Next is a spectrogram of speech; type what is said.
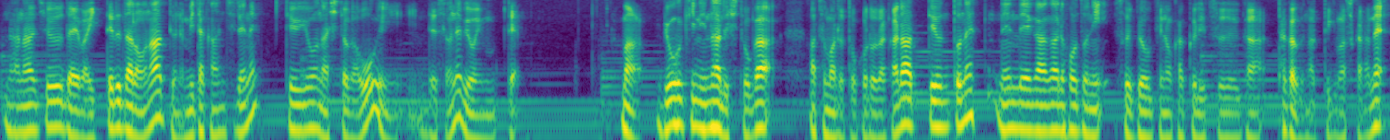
70代は行ってるだろうなっていうのを見た感じでね、っていうような人が多いんですよね、病院って。まあ、病気になる人が集まるところだからっていうとね、年齢が上がるほどにそういう病気の確率が高くなってきますからね。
